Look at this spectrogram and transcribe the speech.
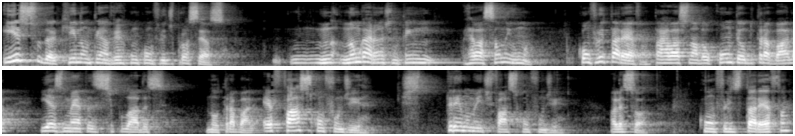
Isso daqui não tem a ver com conflito de processo. N não garante, não tem relação nenhuma. Conflito de tarefa está relacionado ao conteúdo do trabalho e às metas estipuladas no trabalho. É fácil confundir, extremamente fácil confundir. Olha só, conflito de tarefa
